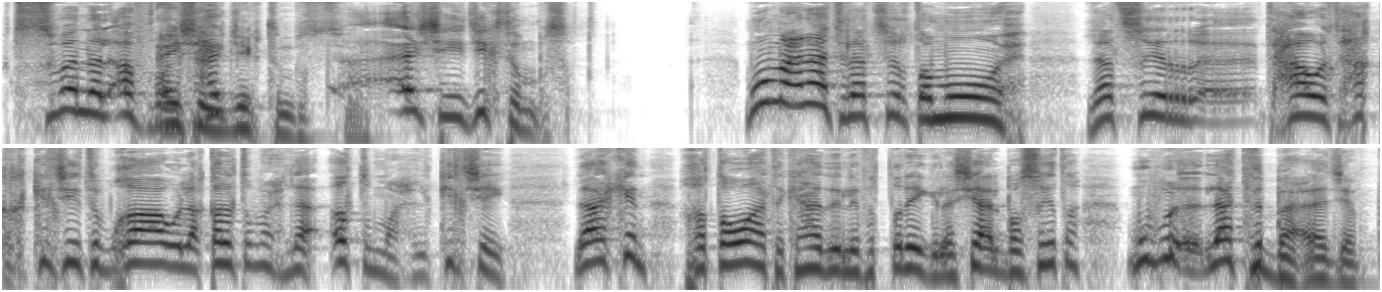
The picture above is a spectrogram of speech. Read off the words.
وتتمنى الأفضل أي شيء يجيك تنبسط. أي شيء يجيك تنبسط. مو معناته لا تصير طموح لا تصير آه، تحاول تحقق كل شيء تبغاه ولا أقل طموح لا اطمح لكل شيء. لكن خطواتك هذه اللي في الطريق الأشياء البسيطة مو ب... لا تذبها على جنب.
